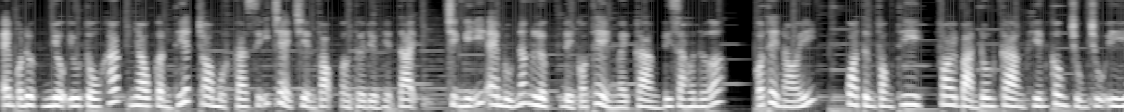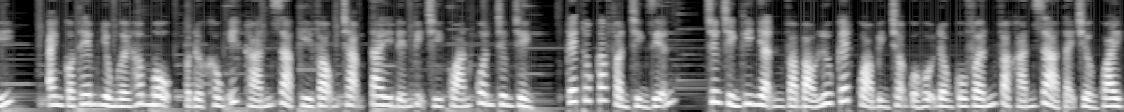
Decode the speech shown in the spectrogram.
em có được nhiều yếu tố khác nhau cần thiết cho một ca sĩ trẻ triển vọng ở thời điểm hiện tại. Chị nghĩ em đủ năng lực để có thể ngày càng đi xa hơn nữa. Có thể nói, qua từng vòng thi, voi bản đôn càng khiến công chúng chú ý. Anh có thêm nhiều người hâm mộ và được không ít khán giả kỳ vọng chạm tay đến vị trí quán quân chương trình. Kết thúc các phần trình diễn, chương trình ghi nhận và bảo lưu kết quả bình chọn của hội đồng cố vấn và khán giả tại trường quay.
